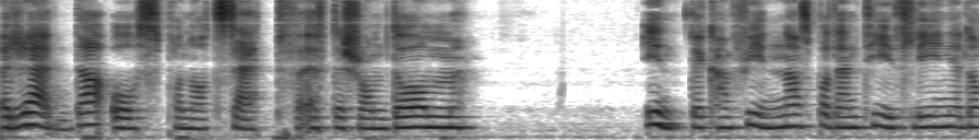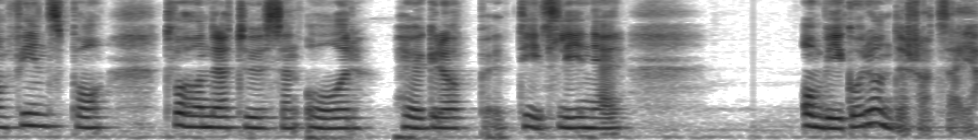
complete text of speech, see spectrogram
rädda oss på något sätt för eftersom de inte kan finnas på den tidslinje de finns på 200 000 år högre upp tidslinjer om vi går under så att säga.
